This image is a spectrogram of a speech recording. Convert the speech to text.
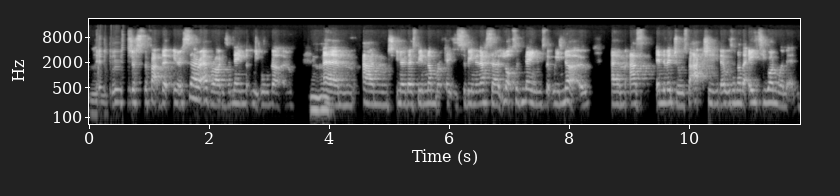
Mm. It was just the fact that, you know, Sarah Everard is a name that we all know. Mm-hmm. Um, and you know, there's been a number of cases, Sabina Nessa, lots of names that we know um, as individuals, but actually there was another 81 women.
